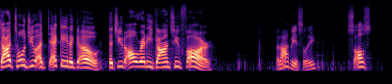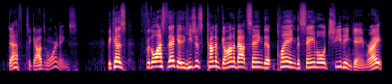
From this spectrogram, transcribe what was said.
God told you a decade ago that you'd already gone too far. But obviously, Saul's deaf to God's warnings. Because for the last decade, he's just kind of gone about saying that playing the same old cheating game, right?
